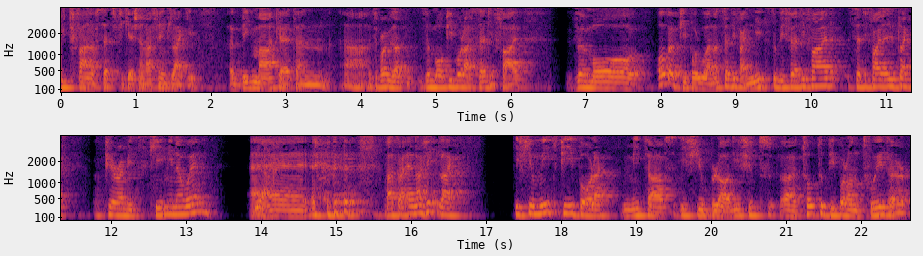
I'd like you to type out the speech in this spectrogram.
big fan of certification. I think like it's a big market, and uh, the problem is that the more people are certified, the more other people who are not certified needs to be certified. Certified, and it's like a pyramid scheme in a way. Yeah. that's right. And I think like if you meet people at meetups, if you blog, if you t- uh, talk to people on Twitter,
